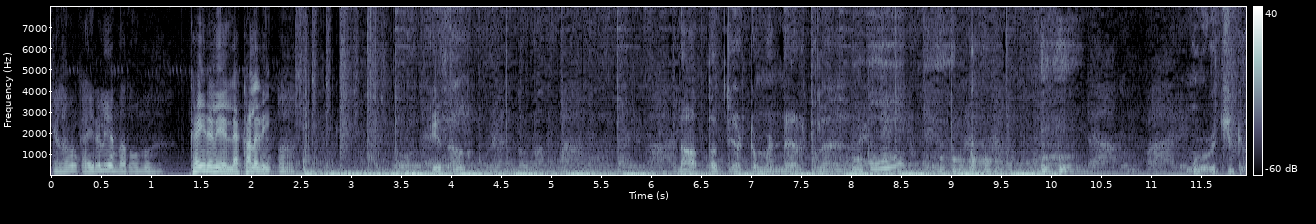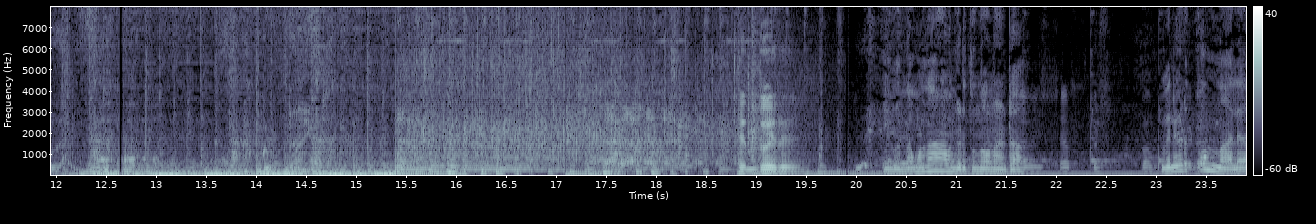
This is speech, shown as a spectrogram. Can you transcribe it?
കിളവൻ കൈരളി എന്നാ തോന്നുന്നത് കൈരളിയല്ല കളരി இதான் நாற்பத்தி எட்டு மணி நேரத்துல முழிச்சுக்குவேன் குட் நைட் എന്തോ ഇത് ഇവൻ നമ്മൾ നാളെ കെടുത്തുന്നോണ കേട്ടാ ഇവനെവിടെ കൊന്നാലാ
